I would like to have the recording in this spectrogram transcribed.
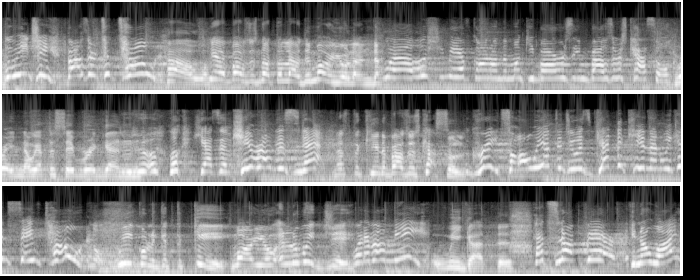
Luigi! Bowser took Toad! How? yeah, Bowser's not allowed in Mario Land. Well, she may have gone on the monkey bars in Bowser's castle. Great, now we have to save her again. Look, he has a key around his neck. That's the key to Bowser's castle. Great, so all we have to do is get the key and then we can save Toad. No, we're gonna get the key. Mario and Luigi. What about me? We got this. That's not fair. You know what?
